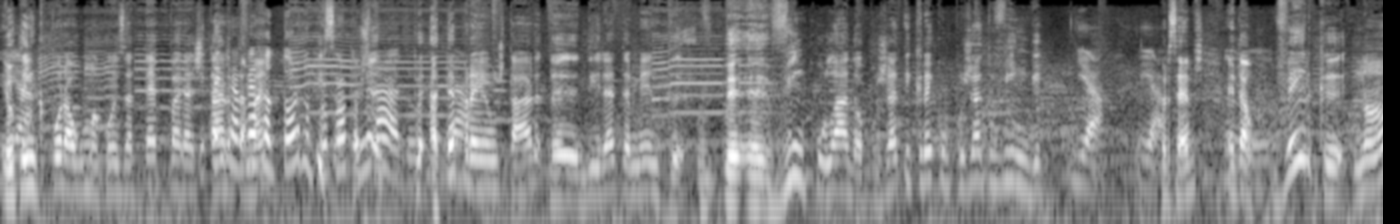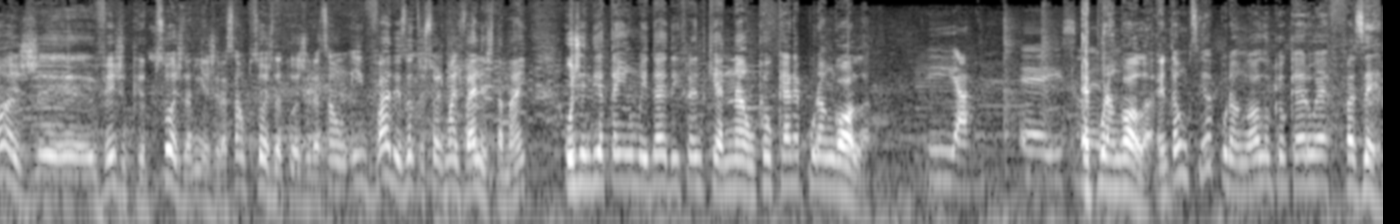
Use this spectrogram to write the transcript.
eu Yeah. tenho que pôr alguma coisa até para tem estar que haver também. retorno para o próprio. Estado. Até Yeah. para eu estar eh, diretamente eh, vinculado ao projeto e querer que o projeto vingue. Yeah, yeah. Percebes? Então, ver que nós, eh, vejo que pessoas da minha geração, pessoas da tua geração e várias outras pessoas mais velhas também, hoje em dia têm uma ideia diferente que é não, o que eu quero é por Angola. Yeah. É isso É mesmo. por Angola. Então, se é por Angola, o que eu quero é fazer.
